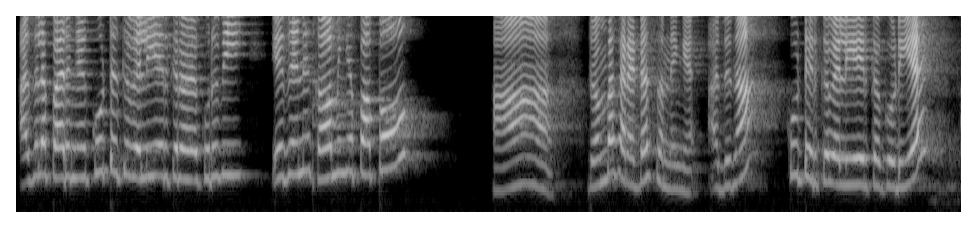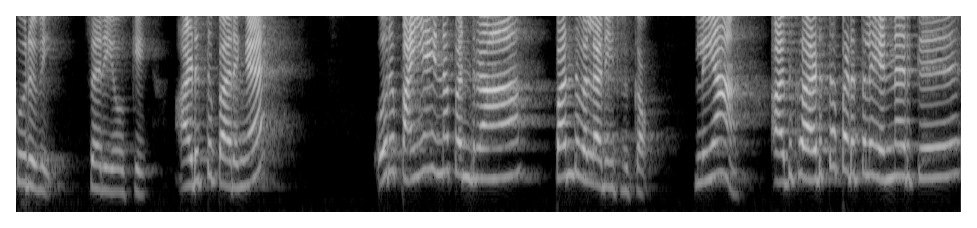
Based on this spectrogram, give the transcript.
அதுல பாருங்க கூட்டுக்கு வெளியே இருக்கிற குருவி எதுன்னு காமிங்க பாப்போம். ஆ ரொம்ப கரெக்டா சொன்னீங்க. அதுதான் கூட்டிற்கு வெளியே இருக்கக்கூடிய குருவி. சரி ஓகே. அடுத்து பாருங்க. ஒரு பையன் என்ன பண்றான்? பந்து விளையாடிட்டு இருக்கான். இல்லையா? அதுக்கு அடுத்த படத்துல என்ன இருக்கு?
